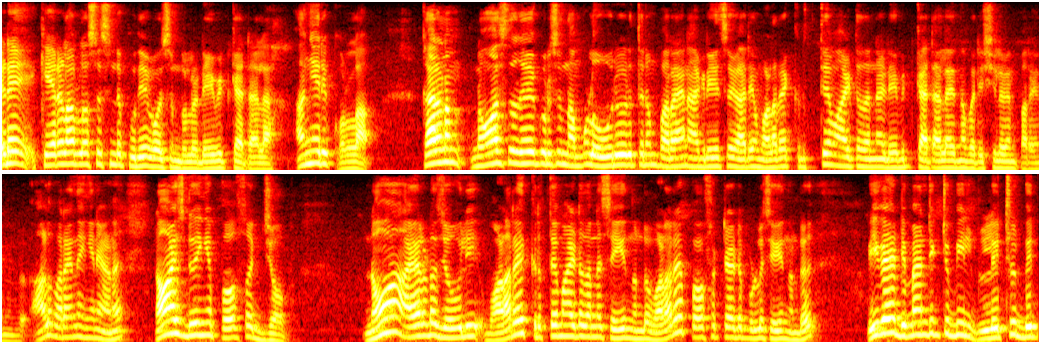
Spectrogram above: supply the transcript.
എടേ കേരള ബ്ലാസ്റ്റേഴ്സിന്റെ പുതിയ കോച്ച് ഉണ്ടല്ലോ ഡേവിഡ് കാറ്റാല. അങ്ങേര് കൊള്ളാം. കാരണം നോവാസ് കുറിച്ച് നമ്മൾ ഓരോരുത്തരും പറയാൻ ആഗ്രഹിച്ച കാര്യം വളരെ കൃത്യമായിട്ട് തന്നെ ഡേവിഡ് കാറ്റാല എന്ന പരിശീലകൻ പറയുന്നുണ്ട്. ആൾ പറയുന്നത് എങ്ങനെയാണ് Noah is doing a perfect job Noah അയാളുടെ ജോലി വളരെ കൃത്യമായിട്ട് തന്നെ ചെയ്യുന്നുണ്ട് വളരെ പെർഫെക്റ്റ് ആയിട്ട് പുള്ളി ചെയ്യുന്നുണ്ട്. We were demanding to be little bit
